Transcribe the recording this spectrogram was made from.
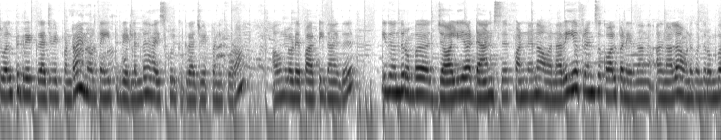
டுவெல்த்து கிரேட் கிராஜுவேட் பண்ணுறான் இன்னொருத்தன் எயித்து கிரேட்லேருந்து ஹை ஸ்கூலுக்கு கிராஜுவேட் பண்ணி போகிறான் அவங்களோட பார்ட்டி தான் இது. இது வந்து ரொம்ப ஜாலியாக டான்ஸு ஃபன்னுன்னு அவன் நிறைய ஃப்ரெண்ட்ஸும் கால் பண்ணியிருந்தாங்க. அதனால அவனுக்கு வந்து ரொம்ப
